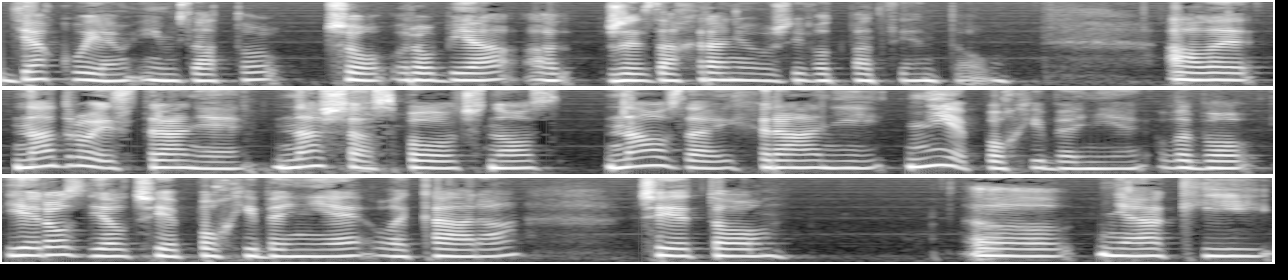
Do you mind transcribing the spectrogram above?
ďakujem im za to, čo robia a že zachraňujú život pacientov. Ale na druhej strane naša spoločnosť naozaj chráni nie pochybenie, lebo je rozdiel, či je pochybenie lekára, či je to nejaký,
